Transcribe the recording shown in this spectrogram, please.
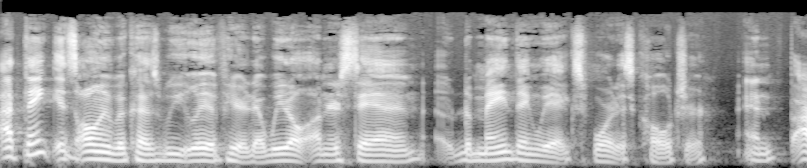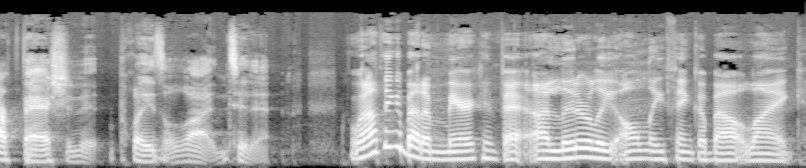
I think it's only because we live here that we don't understand. The main thing we export is culture, and our fashion it plays a lot into that. When I think about American fashion, I literally only think about like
